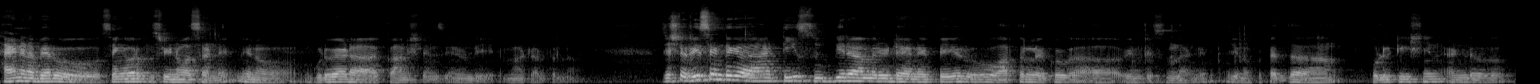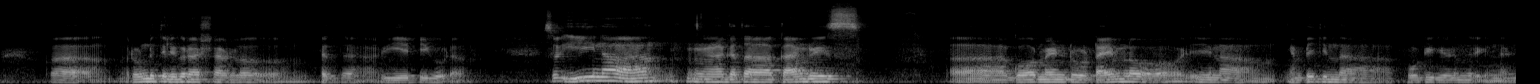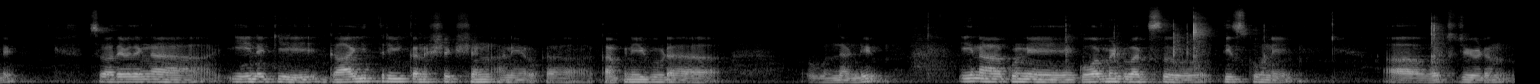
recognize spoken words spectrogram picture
Hi అండి నా పేరు సింగవరపు శ్రీనివాస్ అండి. నేను గుడివాడ కాన్స్టిట్యున్సీ నుండి మాట్లాడుతున్నాను జస్ట్ రీసెంట్గా టి సుబ్బిరామిరెడ్డి అనే పేరు వార్తల్లో ఎక్కువగా వినిపిస్తుందండి. ఈయన ఒక పెద్ద పొలిటీషియన్ అండ్ ఒక రెండు తెలుగు రాష్ట్రాల్లో పెద్ద విఏపీ కూడా. సో ఈయన గత కాంగ్రెస్ గవర్నమెంట్ టైంలో ఈయన ఎంపీ కింద పోటీ చేయడం జరిగిందండి. సో అదేవిధంగా ఈయనకి గాయత్రి కన్స్ట్రక్షన్ అనే ఒక కంపెనీ కూడా ఉందండి. ఈయన కొన్ని గవర్నమెంట్ వర్క్స్ తీసుకొని వర్క్స్ చేయడం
